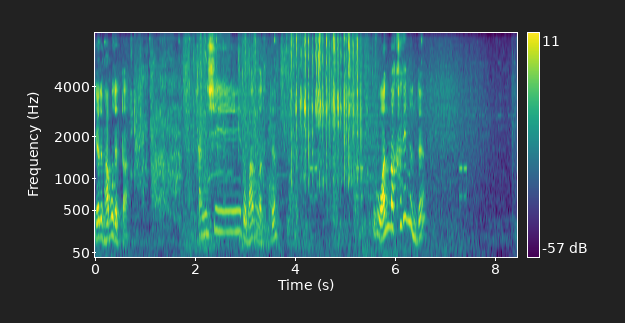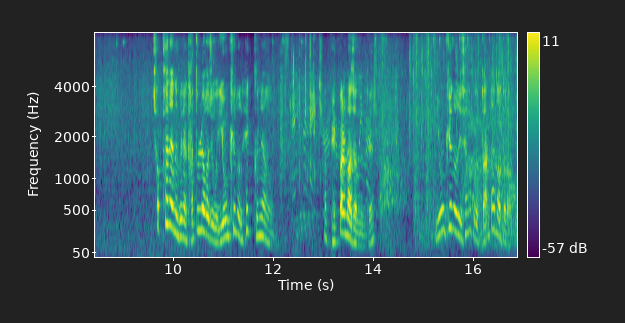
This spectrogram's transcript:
얘들 바보 됐다. 한시로 막은 것 같은데? 이거 완막 하겠는데? 첫 판에는 그냥 다 뚫려가지고 이온 캐논 핵 그냥 한 100발 맞았는데? 이온 캐논이 생각보다 단단하더라고.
